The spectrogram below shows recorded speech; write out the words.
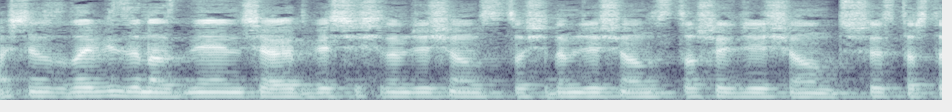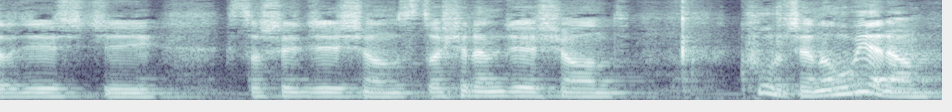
Właśnie tutaj widzę na zdjęciach 270, 170, 160, 340, 160, 170. Kurczę, no umieram.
